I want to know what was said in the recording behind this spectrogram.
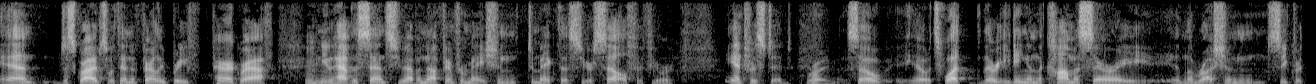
and describes within a fairly brief paragraph. Mm-hmm. And you have the sense you have enough information to make this yourself if you're interested. Right. So, you know, it's what they're eating in the commissary in the Russian secret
